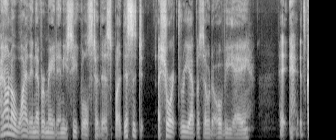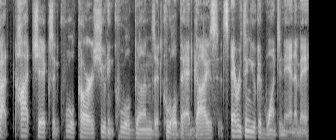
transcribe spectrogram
I don't know why they never made any sequels to this, but this is a short three episode OVA. It, it's got hot chicks and cool cars shooting cool guns at cool bad guys. It's everything you could want in anime.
